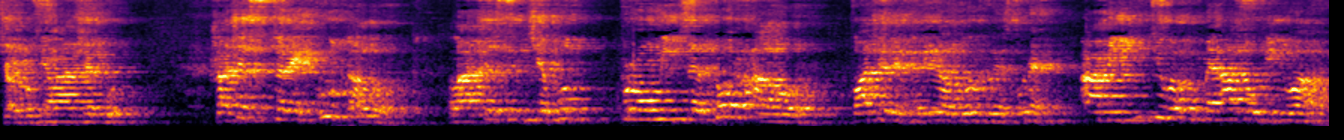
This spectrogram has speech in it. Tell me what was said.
Cel puțin la început. Și acest trecut al lor, la acest început promițător al lor, face referire la lor când spune amintiți-vă cum erați odinioară.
